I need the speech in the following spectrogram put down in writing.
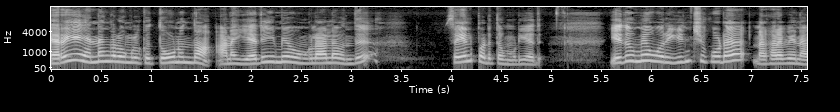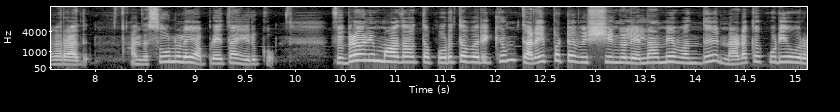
நிறைய எண்ணங்கள் உங்களுக்கு தோணும் தான். ஆனால் எதையுமே உங்களால் வந்து செயல்படுத்த முடியாது. எதுவுமே ஒரு இன்ச்சு கூட நகரவே நகராது. அந்த சூழ்நிலை அப்படியே தான் இருக்கும். பிப்ரவரி மாதத்தை பொறுத்த வரைக்கும் தடைப்பட்ட விஷயங்கள் எல்லாமே வந்து நடக்கக்கூடிய ஒரு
